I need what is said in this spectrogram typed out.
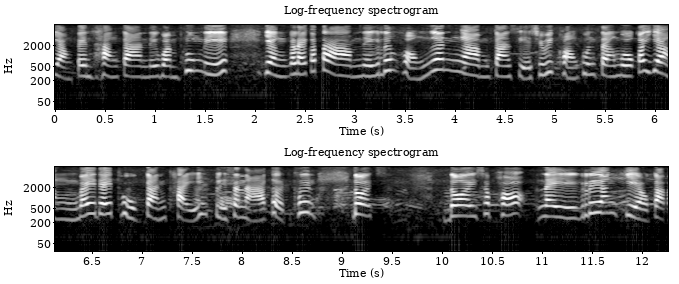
อย่างเป็นทางการในวันพรุ่งนี้ อย่างไรก็ตามในเรื่องของเงื่อนงำการเสียชีวิตของคุณแตงโมก็ยังไม่ได้ถูกการไขปริศนาเกิดขึ้น โดย โดยเฉพาะในเรื่องเกี่ยวกับ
